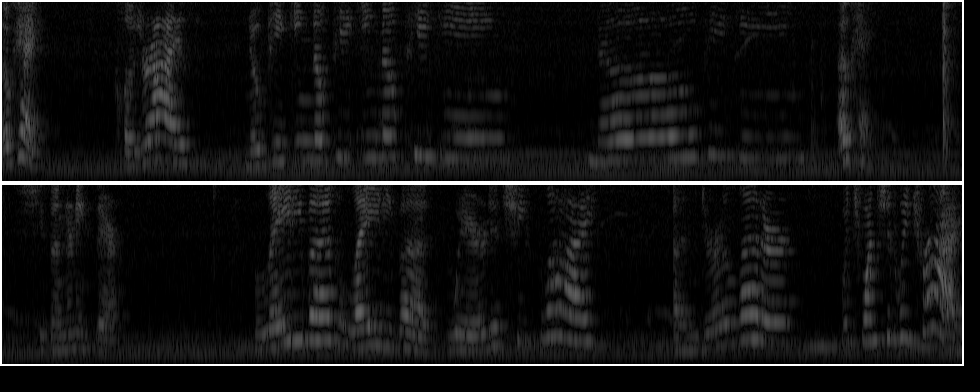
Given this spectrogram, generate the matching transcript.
Okay, close your eyes. No peeking, no peeking, no peeking. No peeking. Okay, she's underneath there. Ladybug, ladybug, where did she fly? Under a letter. Which one should we try?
